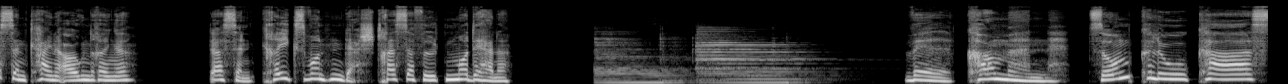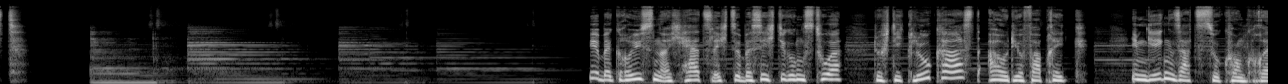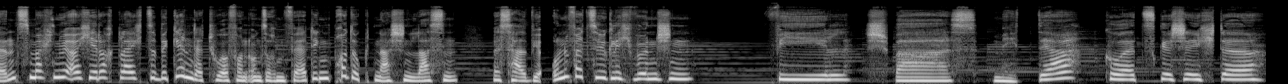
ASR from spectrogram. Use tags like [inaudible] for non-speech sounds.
Das sind keine Augenringe. Das sind Kriegswunden der stresserfüllten Moderne. Willkommen zum Cluecast. Wir begrüßen euch herzlich zur Besichtigungstour durch die Cluecast Audiofabrik. Im Gegensatz zur Konkurrenz möchten wir euch jedoch gleich zu Beginn der Tour von unserem fertigen Produkt naschen lassen, weshalb wir unverzüglich wünschen, viel Spaß mit der Kurzgeschichte.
